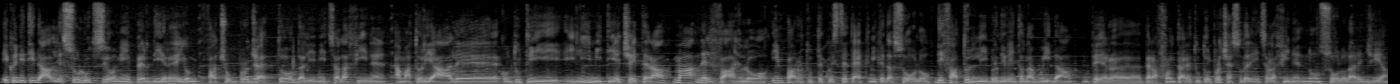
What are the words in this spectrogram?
e quindi ti dà le soluzioni per dire io faccio un progetto dall'inizio alla fine, amatoriale, con tutti i limiti eccetera, ma nel farlo imparo tutte queste tecniche da solo. Di fatto il libro diventa una guida per, per affrontare tutto il processo dall'inizio alla fine, non solo la regia.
